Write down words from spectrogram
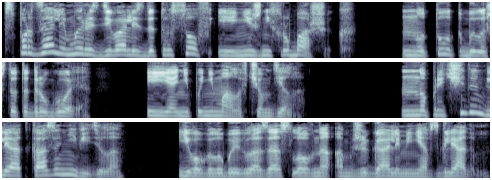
В спортзале мы раздевались до трусов и нижних рубашек. Но тут было что-то другое, и я не понимала, в чем дело. Но причины для отказа не видела. Его голубые глаза словно обжигали меня взглядом.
